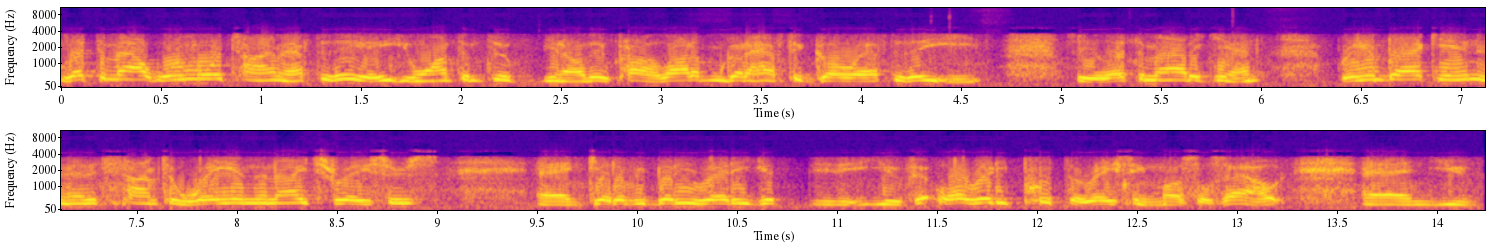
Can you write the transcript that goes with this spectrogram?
let them out one more time after they ate. You want them to, you know, they probably a lot of them going to have to go after they eat, so you let them out again, bring them back in, and then it's time to weigh in the night's racers and get everybody ready. Get you've already put the racing muzzles out, and you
